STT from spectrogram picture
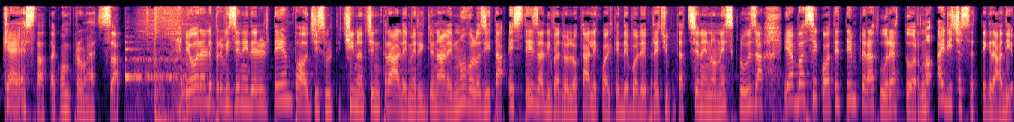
che è stata compromessa. E ora le previsioni del tempo. Oggi sul Ticino centrale e meridionale nuvolosità estesa a livello locale, qualche debole precipitazione non esclusa e a basse quote temperature attorno ai 17 gradi.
